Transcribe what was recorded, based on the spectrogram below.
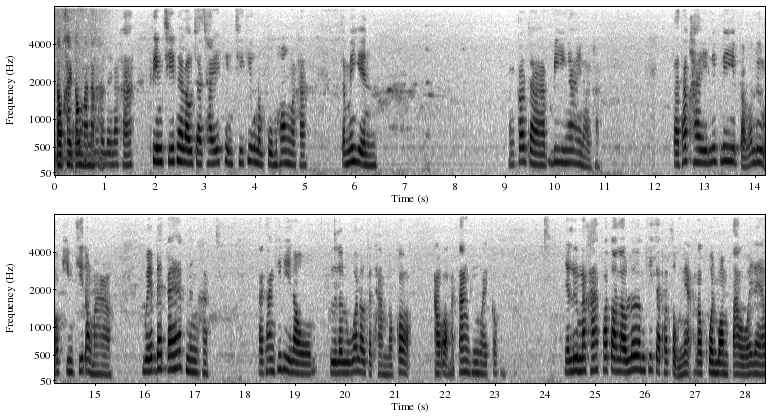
เตาใครเตามันนะคะเลยนะคะ ครีมชีสเนี่ยเราจะใช้ครีมชีสที่อุณหภูมิห้องนะคะ จะไม่เย็น มันก็จะบี้ง่ายหน่อยค่ะ แต่ถ้าใครรีบๆแบบว่าลืมเอาครีมชีสออกมา เวฟได้แป๊บหนึ่งค่ะ แต่ทางที่ดีเราคือเรารู้ว่าเราจะทำเราก็เอาออกมาตั้งทิ้งไว้ก่อน อย่าลืมนะคะ เพราะตอนเราเริ่มที่จะผสมเนี่ย เราควรวอร์มเตาไว้แล้ว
